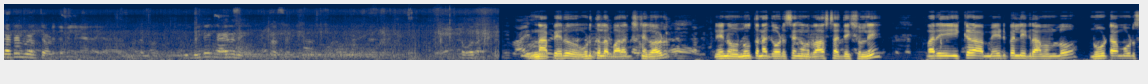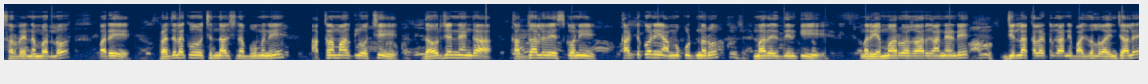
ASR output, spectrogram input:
కట్టెలు పెడతాడు. ఈ బిల్డింగ్ ఆయనది. నా పేరు ఉడతల బాలకృష్ణ గౌడ్. నేను నూతన గౌడ సంఘం రాష్ట్ర అధ్యక్షుల్ని. మరి ఇక్కడ మేడిపల్లి గ్రామంలో నూట మూడు సర్వే నెంబర్లో మరి ప్రజలకు చెందాల్సిన భూమిని అక్రమార్కులు వచ్చి దౌర్జన్యంగా కబ్జాలు వేసుకొని కట్టుకొని అమ్ముకుంటున్నారు. మరి దీనికి మరి ఎంఆర్ఓ గారు కానివ్వండి జిల్లా కలెక్టర్ కానీ బాధ్యతలు వహించాలి.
